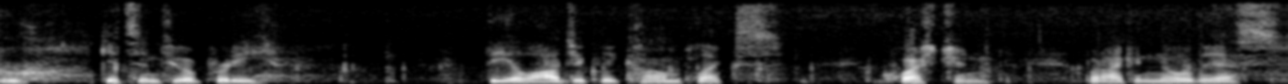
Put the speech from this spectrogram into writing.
whew, gets into a pretty theologically complex question. But I can know this:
